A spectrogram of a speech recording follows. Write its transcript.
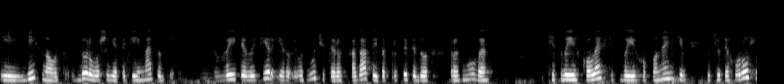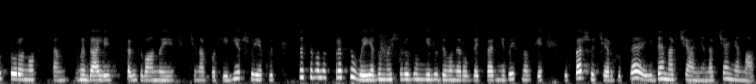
І дійсно, от здорово, що є такий метод вийти в ефір і озвучити, розказати і запросити до розмови чи своїх колег, чи своїх опонентів, почути хорошу сторону там медалі так званої, чи навпаки гіршу якусь. Все це воно спрацьовує. Я думаю, що розумні люди вони роблять певні висновки. І в першу чергу це йде навчання, навчання нас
